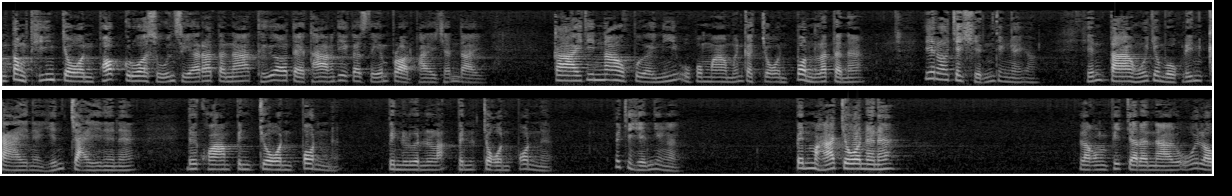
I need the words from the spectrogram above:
ำต้องทิ้งโจร เพราะกลัวสูญเสียรัตนะ ถือเอาแต่ทางที่เกษมปลอดภัยชั้นใด กายที่เน่าเปื่อยนี้อุปมาเหมือนกับโจรป้นรัตนะเอ๊ะเราจะเห็นยังไงอะ เห็นตาหูจมูกลิ้นกายเนี่ยเห็นใจเนี่ยนะโดยความเป็นโจรป้นเป็นเรือนละเป็นโจรป้นเนี่ยก็จะเห็นยังไง เป็นมหาโจรนะนะ เราก็มาพิจารณาโอ้ยเรา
